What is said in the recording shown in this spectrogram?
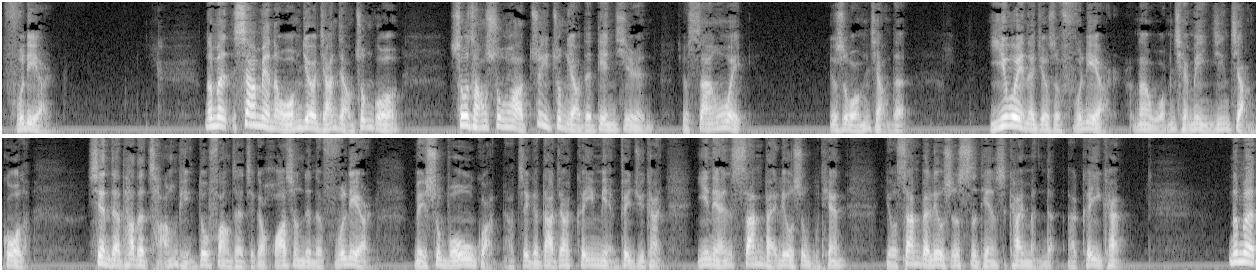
弗里尔。那么下面呢，我们就要讲讲中国收藏书画最重要的奠基人，就三位，就是我们讲的。一位呢就是弗里尔，那我们前面已经讲过了，现在他的藏品都放在这个华盛顿的弗里尔美术博物馆啊，这个大家可以免费去看，一年三百六十五天，有三百六十四天是开门的啊，可以看。那么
